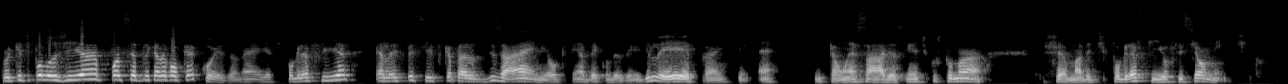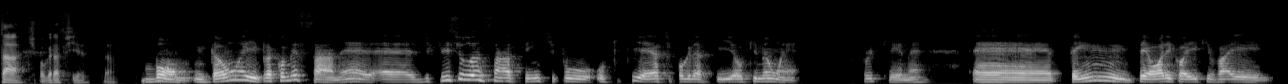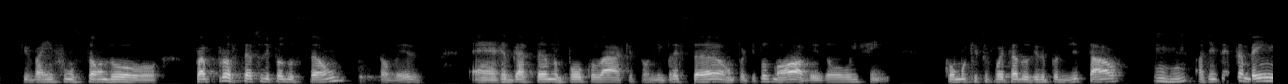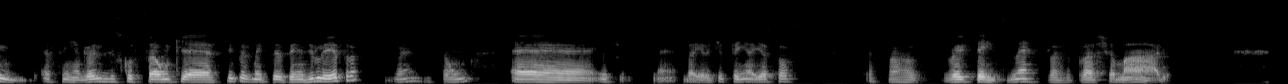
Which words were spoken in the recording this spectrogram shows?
Porque tipologia pode ser aplicada a qualquer coisa, né? E a tipografia, ela é específica para design, ou que tem a ver com desenho de letra, enfim, né? Então, essa área, assim, a gente costuma chamar de tipografia oficialmente. Tá, tipografia, tá. Bom, então aí, para começar, né? É difícil lançar, assim, tipo, o que que é a tipografia, o que não é por quê, né? É, tem teórico aí que vai, que vai em função do próprio processo de produção, talvez é, resgatando um pouco lá a questão de impressão por tipos móveis, ou enfim, como que isso foi traduzido para o digital. Uhum. A gente tem também, assim, a grande discussão que é simplesmente desenho de letra, né? Então, é, enfim, né? daí a gente tem aí essas, essas vertentes, né, para chamar a área.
